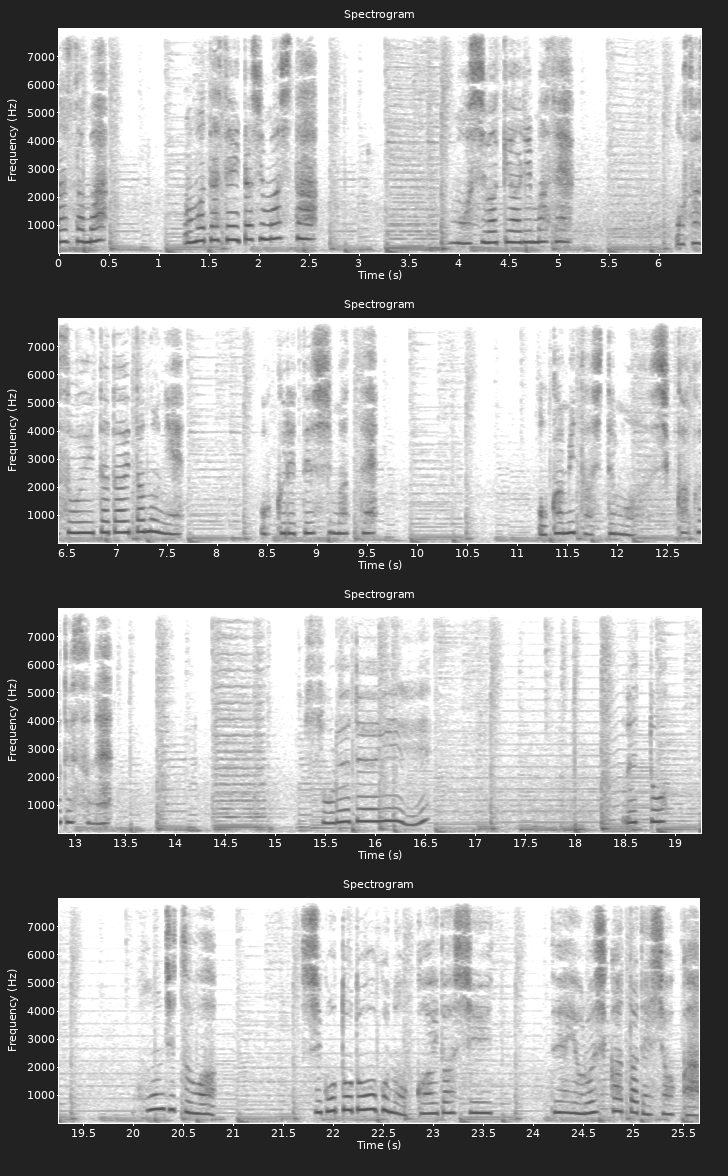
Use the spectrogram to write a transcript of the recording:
ー様お待たせいたしました。申し訳ありません。お誘いいただいたのに遅れてしまって女将としても失格ですね。それでいい？えっと本日は仕事道具の買い出しでよろしかったでしょうか？は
